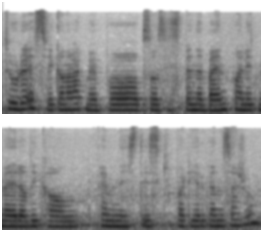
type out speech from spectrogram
Tror du SV kan ha vært med på å spenne bein på en litt mer radikal feministisk partiorganisasjon?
